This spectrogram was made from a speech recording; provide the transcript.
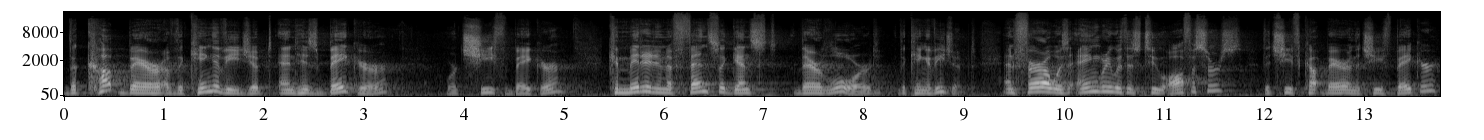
the cupbearer of the king of Egypt and his baker, or chief baker, committed an offense against their lord, the king of Egypt. And Pharaoh was angry with his two officers, the chief cupbearer and the chief baker,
